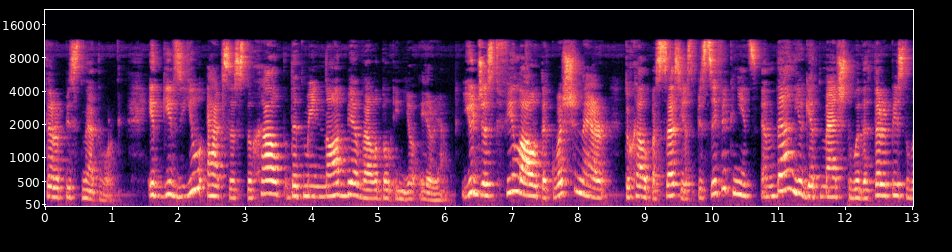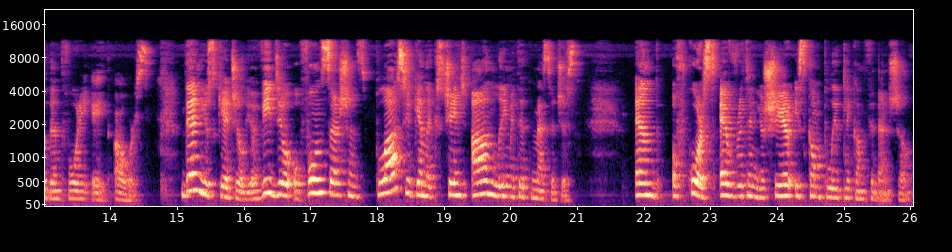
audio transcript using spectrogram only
therapist network. It gives you access to help that may not be available in your area. You just fill out a questionnaire to help assess your specific needs and then you get matched with a therapist within 48 hours. Then you schedule your video or phone sessions, plus you can exchange unlimited messages. And of course, everything you share is completely confidential.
